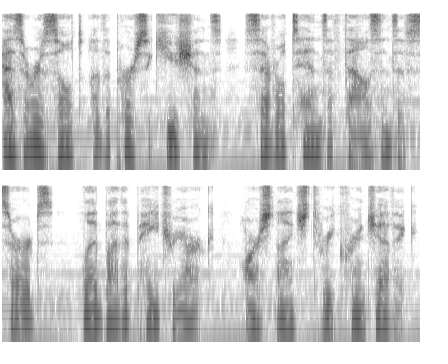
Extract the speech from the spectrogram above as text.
As a result of the persecutions, several tens of thousands of Serbs, led by the Patriarch Arsenij III Kranjevic,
